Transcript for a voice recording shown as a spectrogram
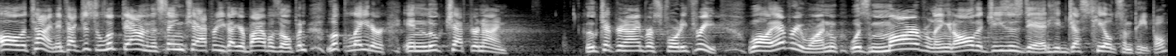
all the time. In fact, just look down in the same chapter, you got your Bibles open. Look later in Luke chapter 9. Luke chapter 9, verse 43. While everyone was marveling at all that Jesus did, he'd just healed some people,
